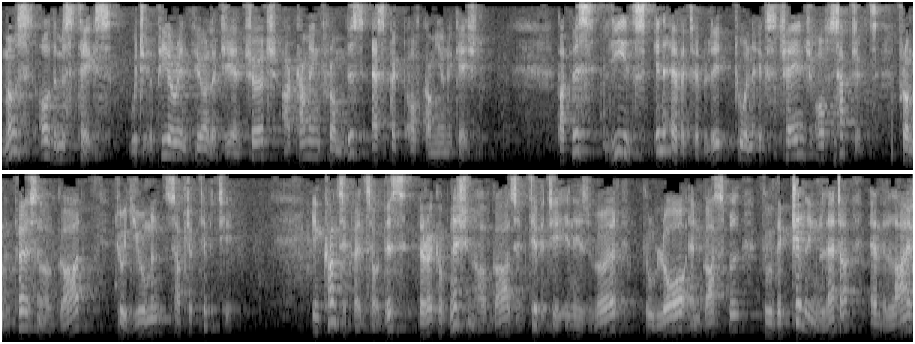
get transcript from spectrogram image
Most of the mistakes which appear in theology and church are coming from this aspect of communication. But this leads inevitably to an exchange of subjects from the person of God to human subjectivity. In consequence of this, the recognition of God's activity in His Word through law and gospel, through the killing letter and the life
